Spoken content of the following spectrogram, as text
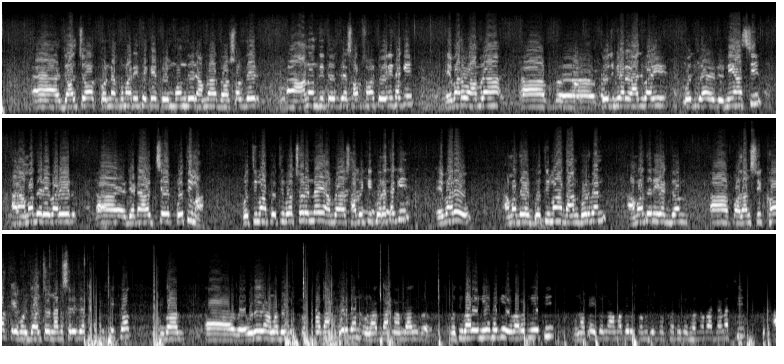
জলচক কন্যাকুমারী থেকে প্রেম মন্দির, আমরা দর্শকদের আনন্দিত সবসময় তৈরি থাকি। এবারও আমরা কোচবিহারের রাজবাড়ি, কোচবিহার নিয়ে আসছি। আর আমাদের এবারের যেটা হচ্ছে প্রতিমা। প্রতিমা প্রতি বছরের নেই আমরা সাবেকি করে থাকি। এবারেও আমাদের প্রতিমা দান করবেন। আমাদেরই একজন প্রধান শিক্ষক এবং জলচর নাটেশ্বরী শিক্ষক এবং উনি আমাদের প্রতিমা দান করবেন। ওনার দান আমরা প্রতিবারই নিয়ে থাকি, এবারও নিয়েছি। ওনাকে এই জন্য আমাদের কমিটির পক্ষ থেকে ধন্যবাদ জানাচ্ছি।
